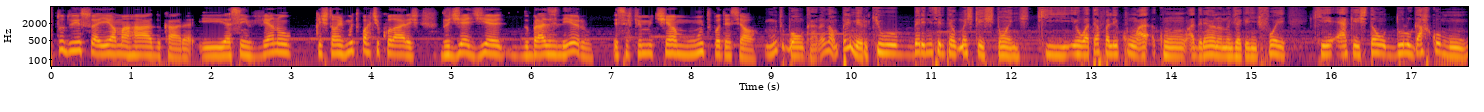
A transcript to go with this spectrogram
tudo isso aí amarrado, cara, e assim, vendo questões muito particulares do dia a dia do brasileiro, esse filme tinha muito potencial. Muito bom, cara. Não, primeiro, que o Berenice ele tem algumas questões que eu até falei com a, com Adriano no dia que a gente foi, que é a questão do lugar comum.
